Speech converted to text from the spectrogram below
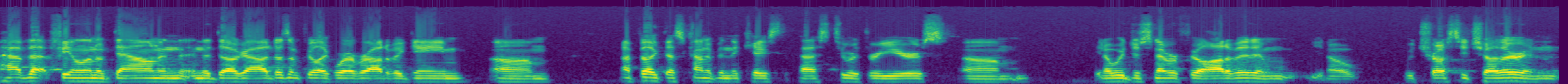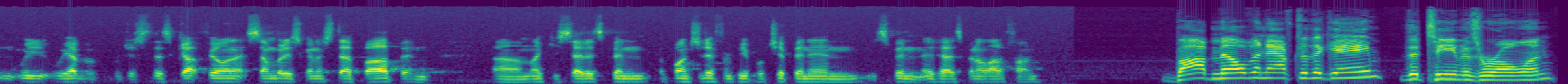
have that feeling of down in the, in the dugout. It doesn't feel like we're ever out of a game. Um, I feel like that's kind of been the case the past two or three years. Um, you know, we just never feel out of it, and you know, we trust each other, and we we have just this gut feeling that somebody's going to step up, and um, like you said, it's been a bunch of different people chipping in. It's been it has been a lot of fun. Bob Melvin after the game, the team is rolling.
